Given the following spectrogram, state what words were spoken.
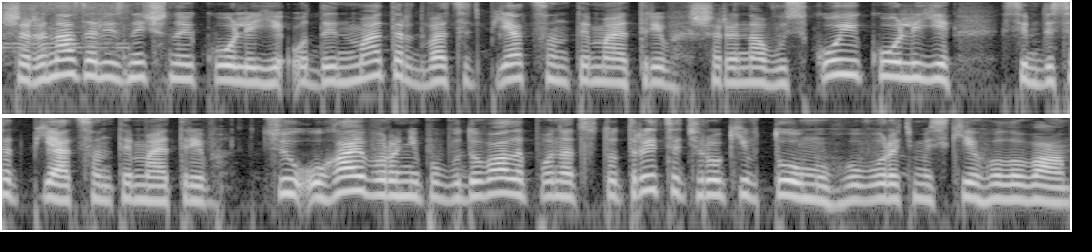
Ширина залізничної колії – 1 метр 25 сантиметрів. Ширина вузької колії – 75 сантиметрів. Цю у Гайвороні побудували понад 130 років тому, говорить міський голова.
